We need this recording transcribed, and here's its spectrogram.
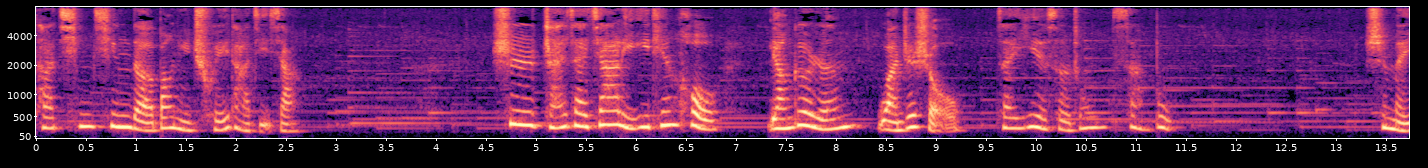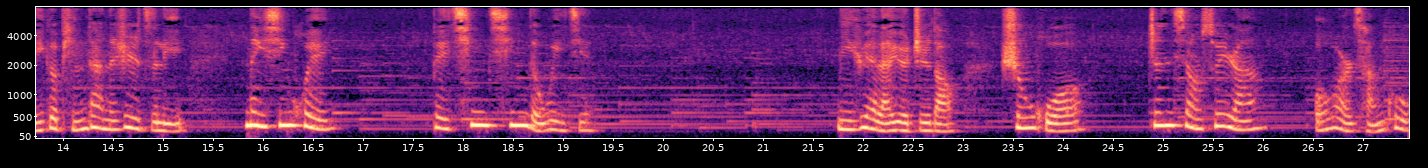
他轻轻的帮你捶打几下；是宅在家里一天后，两个人挽着手在夜色中散步。是每一个平淡的日子里，内心会被轻轻的慰藉。你越来越知道，生活真相虽然偶尔残酷，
